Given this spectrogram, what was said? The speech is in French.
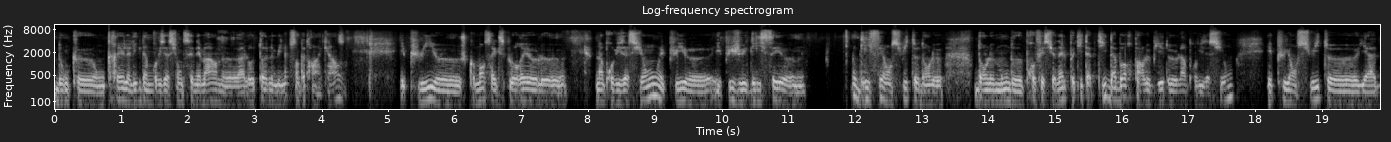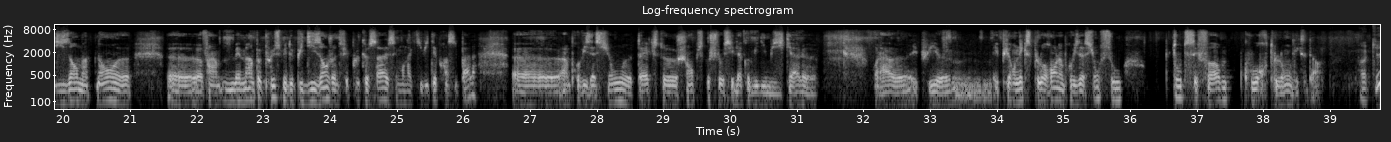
Donc on crée la Ligue d'improvisation de Seine-et-Marne à l'automne 1995. Et puis euh, je commence à explorer euh, l'improvisation. Et puis euh, et puis je vais glisser glisser ensuite dans le, dans le monde professionnel petit à petit, d'abord par le biais de l'improvisation, et puis ensuite, il y a dix ans maintenant, enfin même un peu plus, mais depuis dix ans, je ne fais plus que ça, et c'est mon activité principale, improvisation, texte, chant, puisque je fais aussi de la comédie musicale, voilà, euh, et puis euh, et puis en explorant l'improvisation sous toutes ses formes, courtes, longues, etc. Ok,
